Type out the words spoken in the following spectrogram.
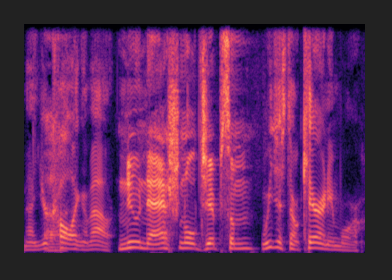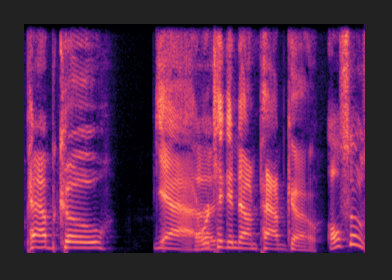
Now Uh, you're calling them out. New National Gypsum, We just don't care anymore. Pabco. Yeah, Uh, we're taking down Pabco. Also,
